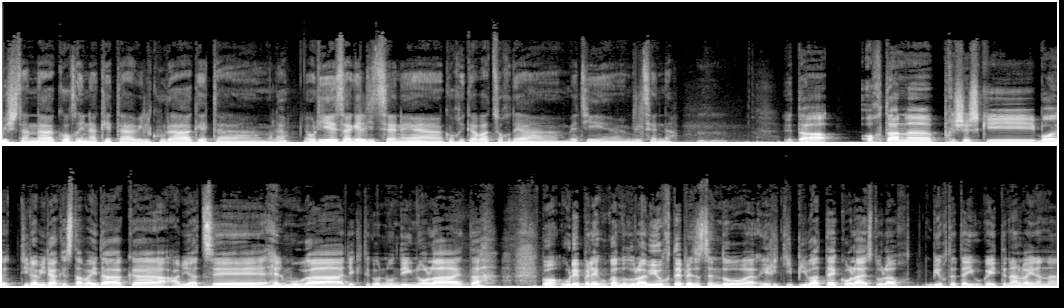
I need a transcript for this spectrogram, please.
biztan da, korrinak eta bilkurak, eta hori ez agelditzen, eh, korrika batzordea beti biltzen da. Mhm. Eta Hortan, Prezeski, bo, tirabirak ez da baidak, abiatze, helmuga, jakiteko nondik nola, eta bon, urepelek ukandu dula bi urte, pentsatzen du errikipi batek, hola, ez dula bi urte eta ikukaiten al, baina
